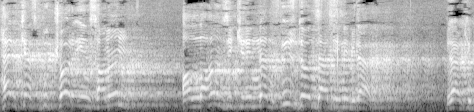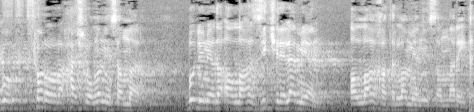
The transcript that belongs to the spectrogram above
Hər kəs bu kör insanın Allahın zikrindən üz döndərdiyini bilər. Bilər ki, bu kör olaraq həşr olunan insanlar bu dünyada Allahı zikr eləməyən, Allahı xatırlamayan insanlar idi.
